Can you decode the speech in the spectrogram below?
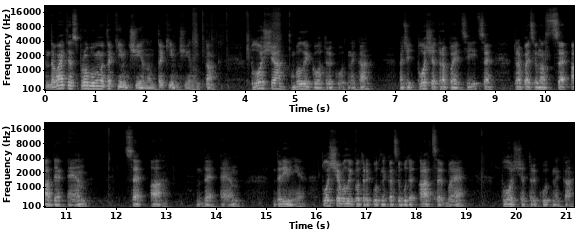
Давайте спробуємо таким чином. Таким чином. Так. Площа великого трикутника. Значить, площа трапеції. Це трапеція у нас. Це АДН. Дорівнює. Площа великого трикутника це буде АЦБ. Площа трикутника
